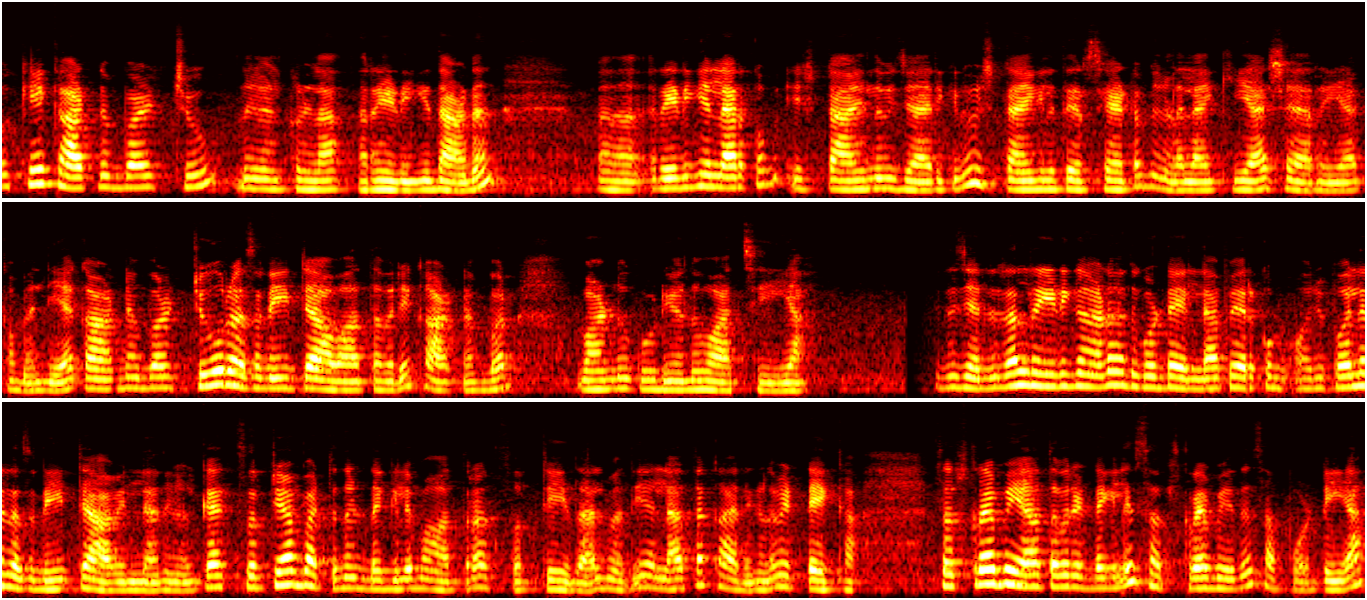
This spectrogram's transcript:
ഓക്കെ കാർഡ് നമ്പർ ടു നിങ്ങൾക്കുള്ള റീഡിംഗ് ഇതാണ്. റീഡിംഗ് എല്ലാവർക്കും ഇഷ്ടമായെന്ന് വിചാരിക്കുന്നു. ഇഷ്ടമായെങ്കിൽ തീർച്ചയായിട്ടും നിങ്ങൾ ലൈക്ക് ചെയ്യുക ഷെയർ ചെയ്യുക കമന്റ് ചെയ്യുക. കാർഡ് നമ്പർ ടു റെസനേറ്റ് ആവാത്തവർ കാർഡ് നമ്പർ വണ്ണ് കൂടി ഒന്ന് വാച്ച് ചെയ്യുക. ഇത് ജനറൽ റീഡിംഗ് ആണ്. അതുകൊണ്ട് എല്ലാ പേർക്കും ഒരുപോലെ റെസനേറ്റ് ആവില്ല. നിങ്ങൾക്ക് അക്സെപ്റ്റ് ചെയ്യാൻ പറ്റുന്നുണ്ടെങ്കിൽ മാത്രം അക്സെപ്റ്റ് ചെയ്താൽ മതി. അല്ലാത്ത കാര്യങ്ങൾ വിട്ടേക്കാം സബ്സ്ക്രൈബ് ചെയ്യാത്തവരുണ്ടെങ്കിൽ സബ്സ്ക്രൈബ് ചെയ്ത് സപ്പോർട്ട് ചെയ്യുക.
